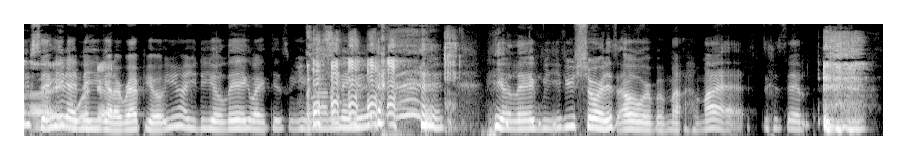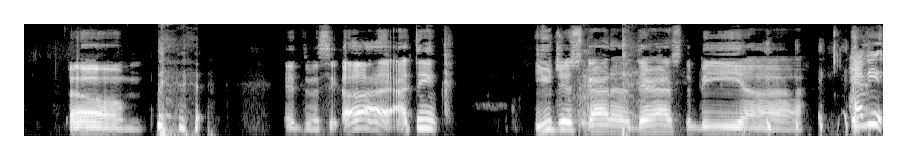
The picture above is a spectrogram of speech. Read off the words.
You Uh, said he that gonna nigga. You gotta wrap your. You know how you do your leg like this when you around a nigga. your leg be if you short, it's over. But my my ass. He said, out. Um, intimacy. Uh, I think you just gotta. There has to be. uh Have you?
